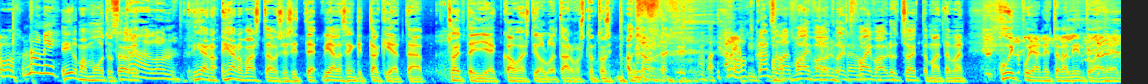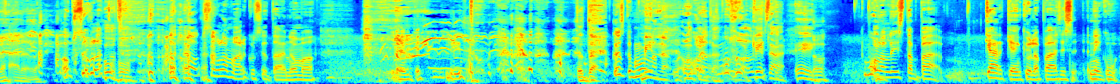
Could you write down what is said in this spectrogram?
Oh, no niin, Ilman muuta. Se oli, täällä on. hieno, hieno vastaus ja sitten vielä senkin takia, että soittajia ei kauheasti ollut, että arvostan tosi paljon. No, kansalaisvaltio. Vaivaudut, vaivaudut soittamaan tämän huippujännittävän lintuaiheen äärellä. Onko sulla, tota, onko sulla Markus jotain omaa lempi Tota, Koska mulla- Minna, lopeta. mulla- mulla Ketä? Ei. No. Mulla listan pää, kärkeen kyllä pääsis niin kuin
